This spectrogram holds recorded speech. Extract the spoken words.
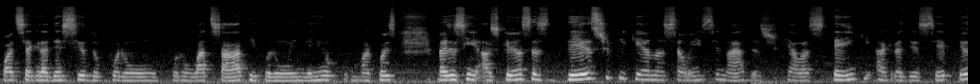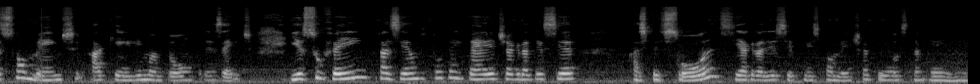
pode ser agradecido por um, por um WhatsApp, por um e-mail, por uma coisa, mas assim, as crianças desde pequenas são ensinadas de que elas têm que agradecer pessoalmente a quem lhe mandou um presente. Isso vem trazendo toda a ideia de agradecer as pessoas e agradecer principalmente a Deus também. Né?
